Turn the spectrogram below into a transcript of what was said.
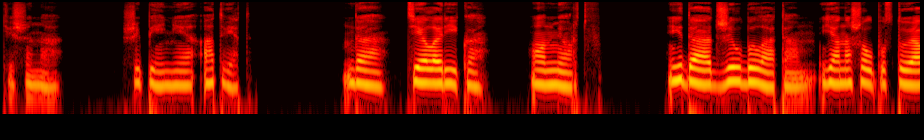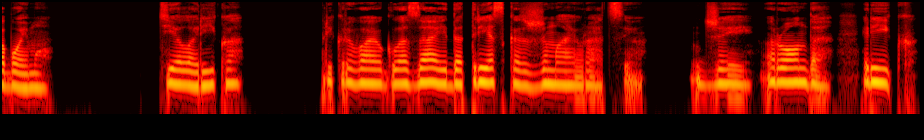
Тишина. Шипение. Ответ. «Да, тело Рика. Он мертв. И да, Джилл была там. Я нашел пустую обойму. Тело Рика. Прикрываю глаза и до треска сжимаю рацию. Джей, Ронда, Рик.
